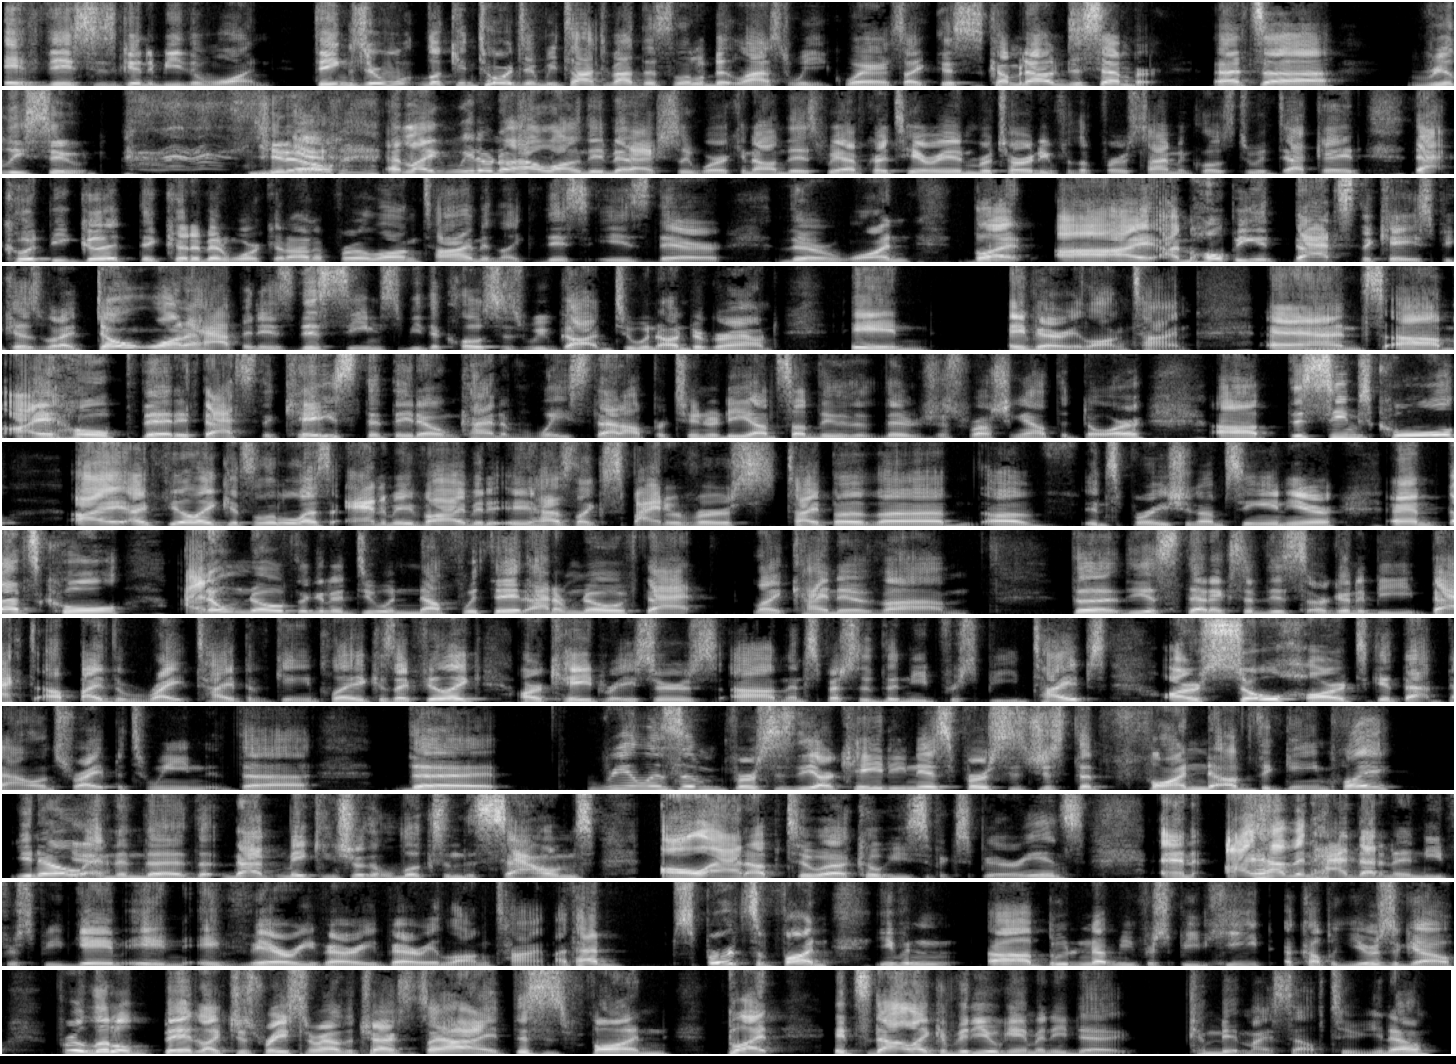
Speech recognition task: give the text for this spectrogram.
if this is going to be the one. Things are looking towards it. We talked about this a little bit last week, where it's like this is coming out in December. That's uh really soon. you know, and like we don't know how long they've been actually working on this. We have Criterion returning for the first time in close to a decade. That could be good. They could have been working on it for a long time, and like this is their their one. But uh, I I'm hoping that's the case because what I don't want to happen is this seems to be the closest we've gotten to an underground in a very long time. And um, I hope that if that's the case, that they don't kind of waste that opportunity on something that they're just rushing out the door. Uh, this seems cool. I, I feel like it's a little less anime vibe. It, it has like Spider Verse type of uh, of inspiration I'm seeing here, and that's cool. I don't know if they're gonna do enough with it. I don't know if that like kind of um the the aesthetics of this are going to be backed up by the right type of gameplay because I feel like arcade racers um, and especially the Need for Speed types are so hard to get that balance right between the the realism versus the arcadiness versus just the fun of the gameplay you know? Yeah. and then the, the that making sure the looks and the sounds all add up to a cohesive experience. And i haven't had that in a need for speed game in a very very very long time. I've had spurts of fun. Even uh, booting up Need for Speed Heat a couple years ago for a little bit, like just racing around the tracks. It's like, all right, this is fun, but it's not like a video game I need to commit myself to, you know?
